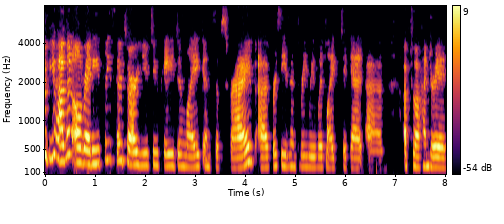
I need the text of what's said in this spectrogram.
if you haven't already, please go to our YouTube page and like and subscribe. Uh, for season three, we would like to get uh, up to 100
